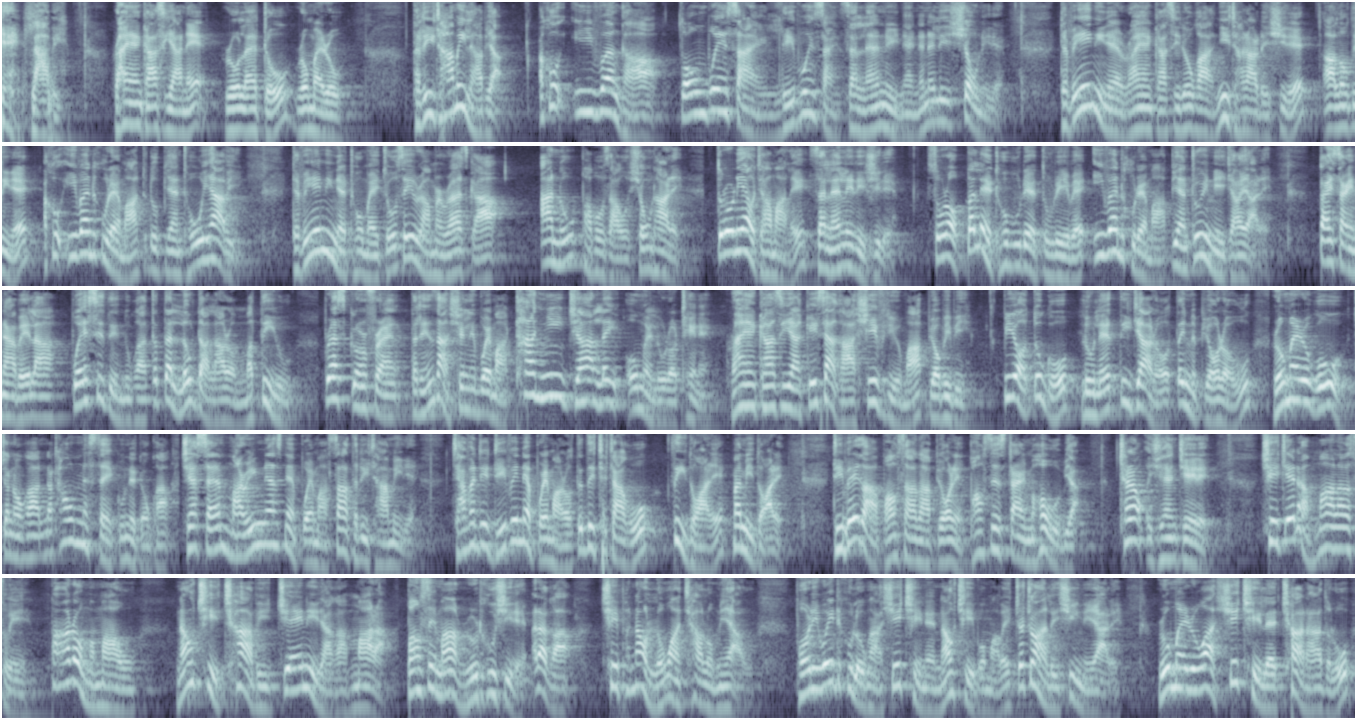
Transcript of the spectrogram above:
ကဲလာပြီ Ryan Garcia နဲ့ Rolando Romero တတိထားမိလားဗျအခု event က3ပွင့်ဆိုင်4ပွင့်ဆိုင်ဇလန်းတွေနဲ့နည်းနည်းလေးရှုံနေတယ်တပင်းအနေနဲ့ Ryan Garcia တို့ကညှိထားတာတွေရှိတယ်အားလုံးသိတယ်အခု event တစ်ခုထဲမှာတူတူပြန်ထိုးရပြီတပင်းအနေနဲ့ထိုးမယ် Jose Ramirez ကအာနိုဘာပိုဇာကိုရှုံးထားတယ်သူတို့နှစ်ယောက်ကြားမှာလည်းဇလန်းလေးတွေရှိတယ်ဆိုတော့ပက်လက်ထိုးမှုတဲ့သူတွေပဲ event တစ်ခုထဲမှာပြန်တွေ့နေကြရတယ် တိုက်ဆိုင်တာပဲလားပွဲစစ်တင်သူကတက်တက်လောက်တာလားတော့မသိဘူး press conference သတင်းစာရှင်းလင်းပွဲမှာထာညှိကြလိမ့်အောင်မယ်လို့တော့ထင်တယ်။ Ryan Garcia ကိစ္စကရှေ့ဗီဒီယိုမှာပြောပြီးပြီ။ပြီးတော့သူ့ကိုလူလဲတိကြတော့တိတ်မပြောတော့ဘူး။ Romero ကိုကျွန်တော်က2020ခုနှစ်တုန်းက Jason Marinas နဲ့ပွဲမှာစသတိထားမိတယ်။ Javante David နဲ့ပွဲမှာတော့တိတ်တိတ်ချာချာကိုသိသွားတယ်မှတ်မိသွားတယ်။ဒီဘက်ကဘောက်ဆာသာပြောတယ် bouncing style မဟုတ်ဘူးဗျ။ခြေထောက်အရန်ကျဲတယ်။ခြေကျဲတာမှားလားဆိုရင်မှားတော့မမှားဘူး။ နောက်ခြေချပြီးကျဲနေတာကမှားတာ။ဘောင်စင်မှာ root တစ်ခုရှိတယ်။အဲ့ဒါကခြေဖနှောက်လုံးဝချလို့မရဘူး body weight တစ်ခုလုံးကရှေ့ခြေနဲ့နောက်ခြေပေါ်မှာပဲကြွကြွလေးရှိနေရတယ် Romero ကရှေ့ခြေလဲချထားသလို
